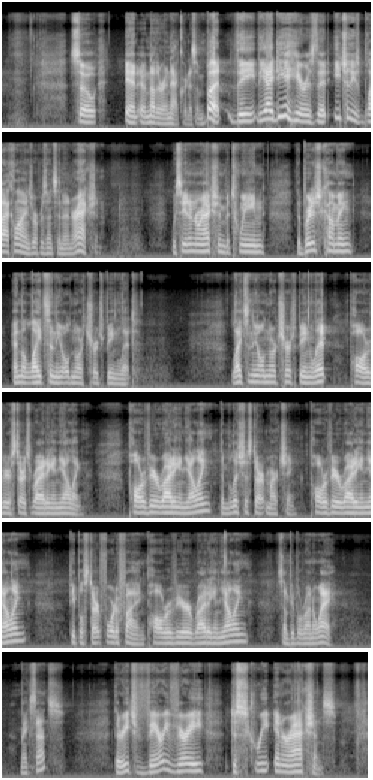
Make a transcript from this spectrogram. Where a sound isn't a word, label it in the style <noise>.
So and another anachronism. But the, the idea here is that each of these black lines represents an interaction. We see an interaction between the British coming and the lights in the Old North Church being lit. Lights in the Old North Church being lit, Paul Revere starts riding and yelling. Paul Revere riding and yelling, the militia start marching. Paul Revere riding and yelling, people start fortifying. Paul Revere riding and yelling, some people run away. Make sense? They're each very, very discrete interactions.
